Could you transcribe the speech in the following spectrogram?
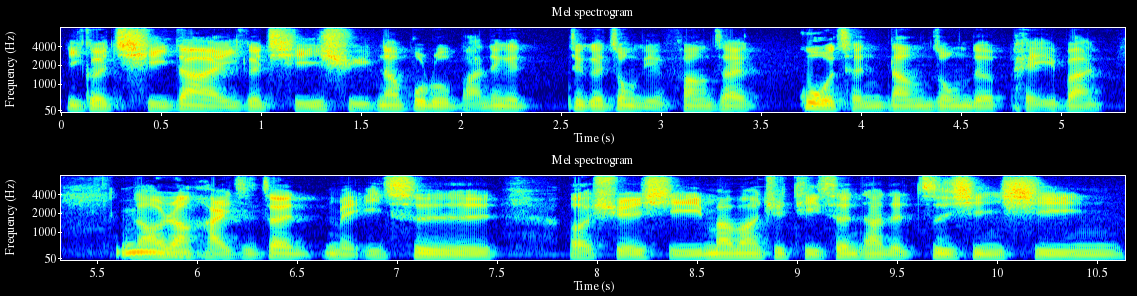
一个期待、一个期许，那不如把那个这个重点放在过程当中的陪伴，然后让孩子在每一次呃学习，慢慢去提升他的自信心。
